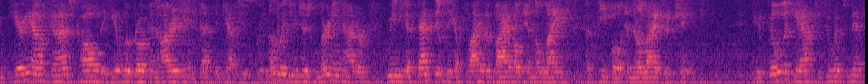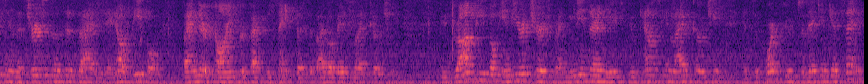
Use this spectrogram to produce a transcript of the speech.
You carry out God's call to heal the brokenhearted and set the captive free. In other words, you're just learning how to really effectively apply the Bible in the life of people and their lives are changed. You fill the gap to do what's missing in the church and the society to help people find their calling, perfect the saints. That's the Bible-based life coaching. You draw people into your church by meeting their needs through counseling, life coaching, and support groups so they can get saved.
